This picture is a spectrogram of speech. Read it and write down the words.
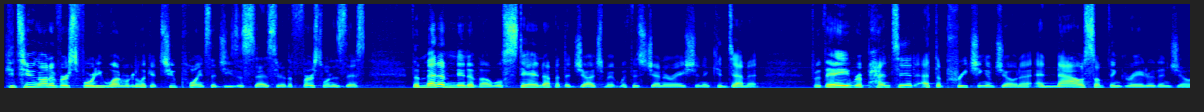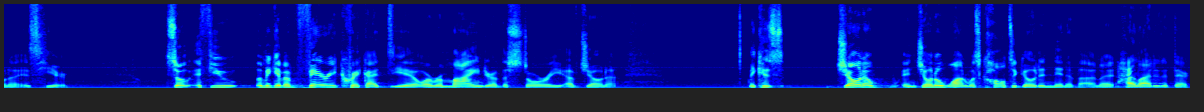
Continuing on in verse 41, we're going to look at two points that Jesus says here. The first one is this The men of Nineveh will stand up at the judgment with this generation and condemn it, for they repented at the preaching of Jonah, and now something greater than Jonah is here. So, if you let me give a very quick idea or reminder of the story of Jonah. Because Jonah in Jonah 1 was called to go to Nineveh, and I highlighted it there.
